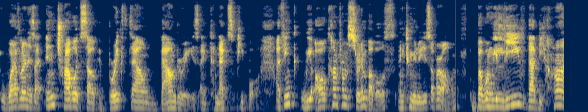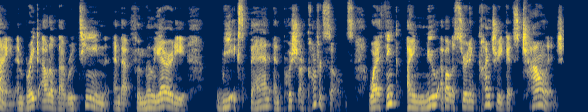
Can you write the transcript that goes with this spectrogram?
What I've learned is that in travel itself, it breaks down boundaries and connects people. I think we all come from certain bubbles and communities of our own. But when we leave that behind and break out of that routine and that familiarity, we expand and push our comfort zones. What I think I knew about a certain country gets challenged,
